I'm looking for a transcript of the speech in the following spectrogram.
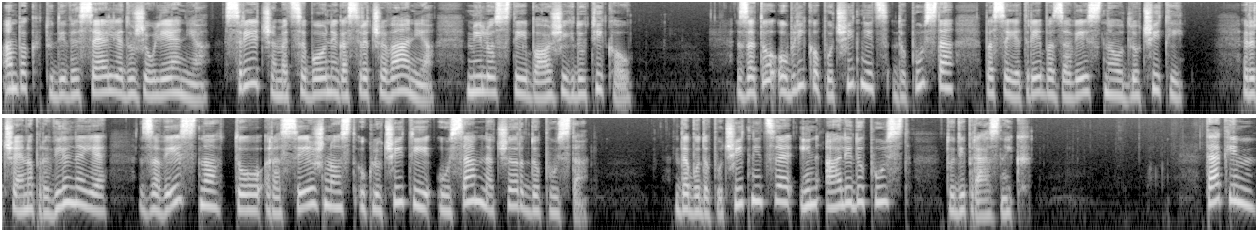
ampak tudi veselje do življenja, sreče medsebojnega srečevanja, milosti božjih dotikov. Za to obliko počitnic dopusta pa se je treba zavestno odločiti. Rečeno pravilneje, zavestno to razsežnost vključiti v sam načrt dopusta. Da bodo počitnice in ali dopust tudi praznik. Takim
